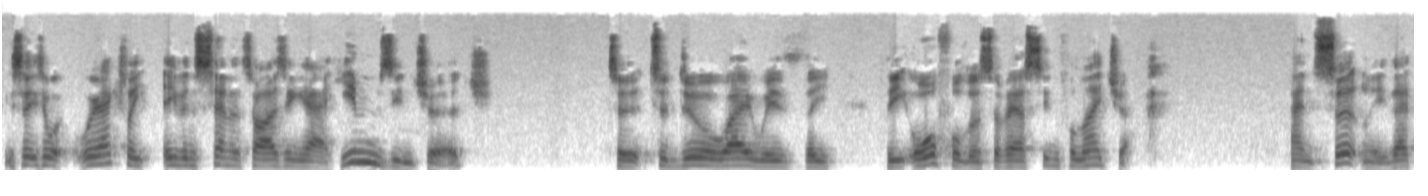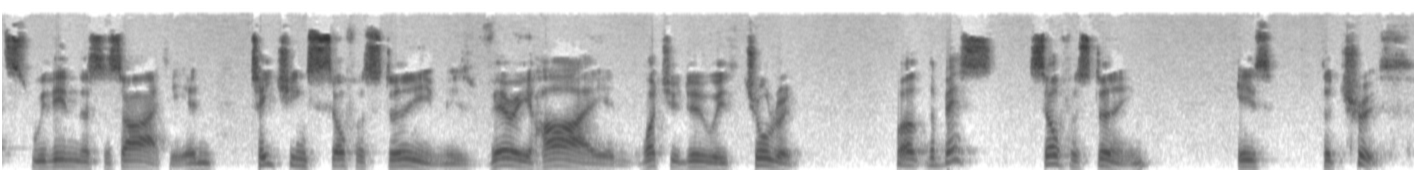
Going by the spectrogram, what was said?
You see, so we're actually even sanitising our hymns in church to, to do away with the, the awfulness of our sinful nature. And certainly that's within the society. And teaching self esteem is very high in what you do with children. Well, the best self esteem is the truth.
